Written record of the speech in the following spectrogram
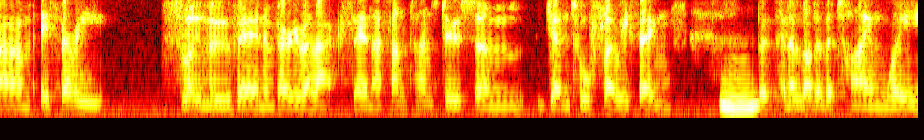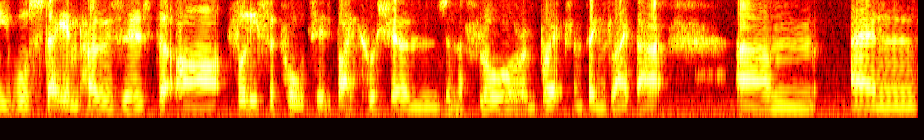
um, it's very slow moving and very relaxing. I sometimes do some gentle, flowy things, but then a lot of the time we will stay in poses that are fully supported by cushions and the floor and bricks and things like that, um, and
